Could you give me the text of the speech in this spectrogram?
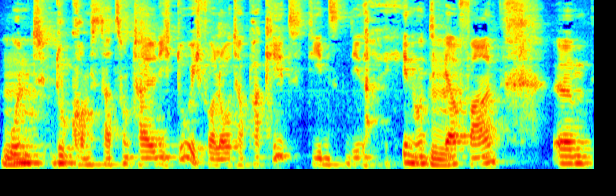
Mhm. Und du kommst da zum Teil nicht durch vor lauter Paketdiensten, die da hin und mhm. her fahren. Ähm,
